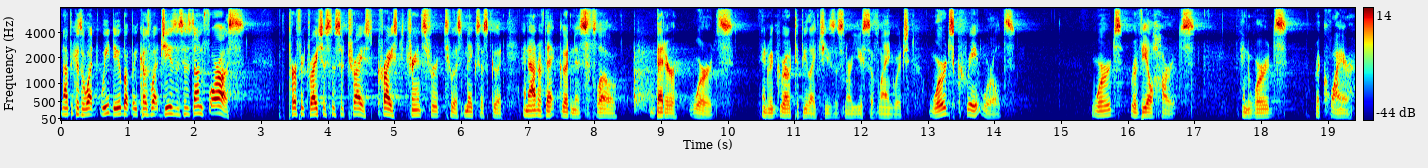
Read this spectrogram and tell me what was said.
not because of what we do, but because what Jesus has done for us. The perfect righteousness of Christ, Christ transferred to us makes us good. And out of that goodness flow better words. And we grow to be like Jesus in our use of language. Words create worlds, words reveal hearts, and words require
